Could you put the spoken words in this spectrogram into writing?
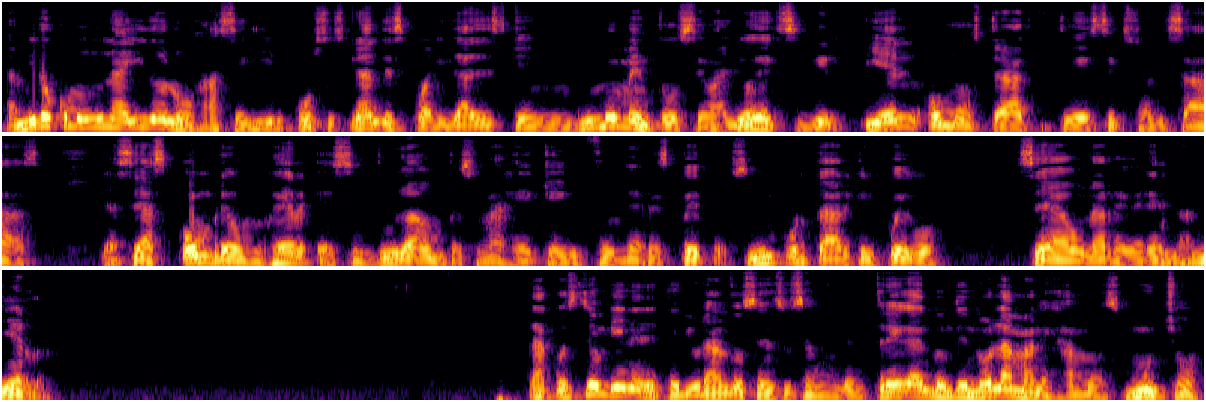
admiro como una ídolo a seguir por sus grandes cualidades que en ningún momento se valió de exhibir piel o mostrar actitudes sexualizadas ya seas hombre o mujer, es sin duda un personaje que infunde respeto, sin importar que el juego sea una reverenda mierda. La cuestión viene deteriorándose en su segunda entrega en donde no la manejamos mucho,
